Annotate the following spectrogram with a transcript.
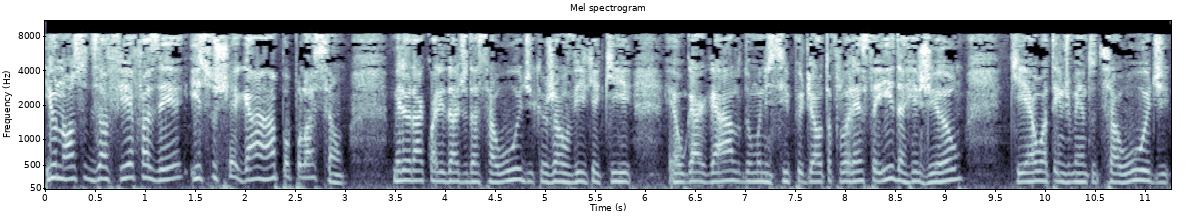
E o nosso desafio é fazer isso chegar à população. Melhorar a qualidade da saúde, que eu já ouvi que aqui é o gargalo do município de Alta Floresta e da região, que é o atendimento de saúde,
